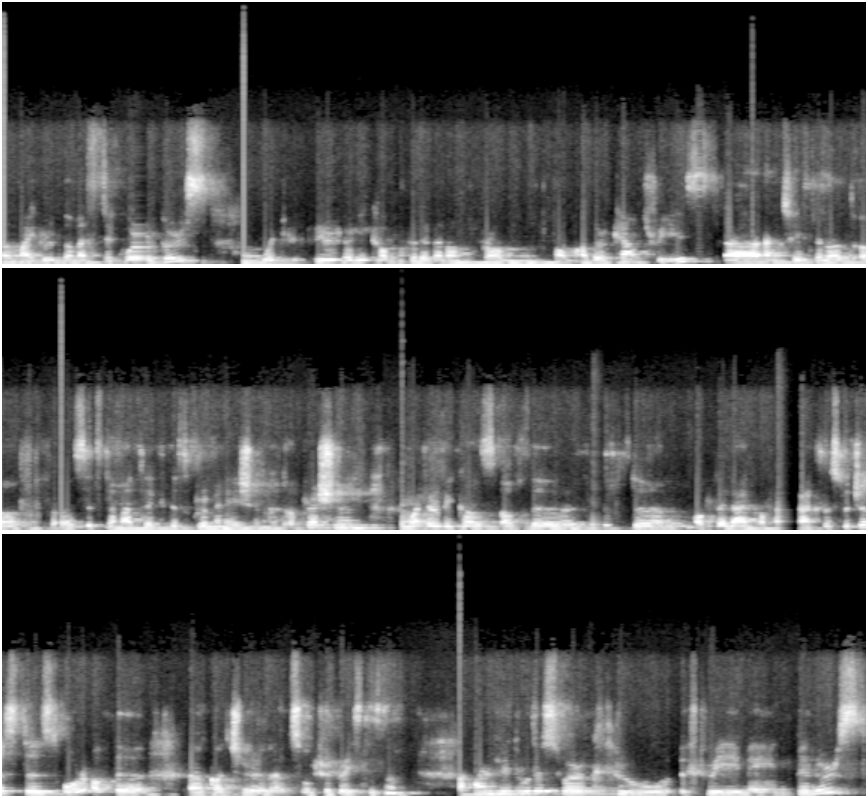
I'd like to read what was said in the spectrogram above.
uh, migrant domestic workers which usually come to Lebanon from, from other countries uh, and face a lot of uh, systematic discrimination and oppression, whether because of the system, of the lack of access to justice, or of the uh, cultural and social racism. And we do this work through three main pillars.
